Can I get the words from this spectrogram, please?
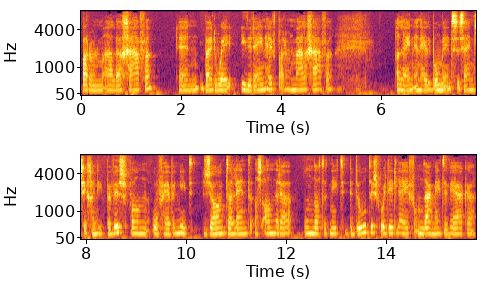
paranormale gaven. En by the way, iedereen heeft paranormale gaven. Alleen een heleboel mensen zijn zich er niet bewust van of hebben niet zo'n talent als anderen, omdat het niet bedoeld is voor dit leven om daarmee te werken.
